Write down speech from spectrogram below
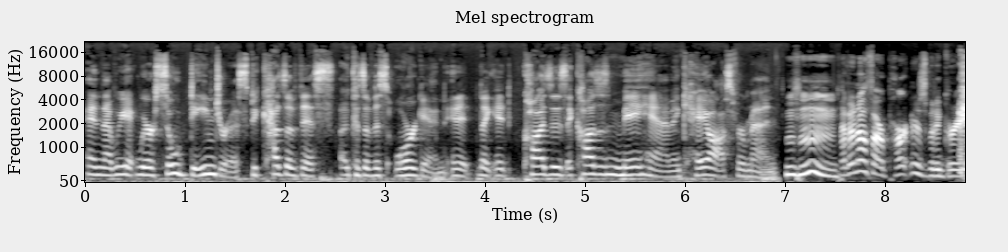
and that we we're so dangerous because of this because of this organ and it like it causes it causes mayhem and chaos for men mm-hmm. I don't know if our partners would agree.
